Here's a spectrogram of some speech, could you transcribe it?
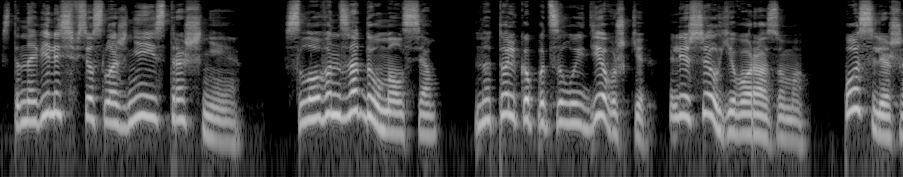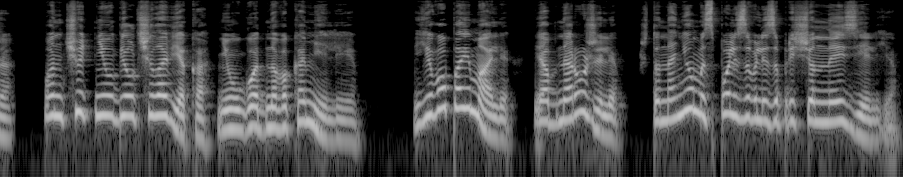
становились все сложнее и страшнее. Слован задумался, но только поцелуй девушки лишил его разума. После же он чуть не убил человека, неугодного Камелии. Его поймали и обнаружили, что на нем использовали запрещенное зелье.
